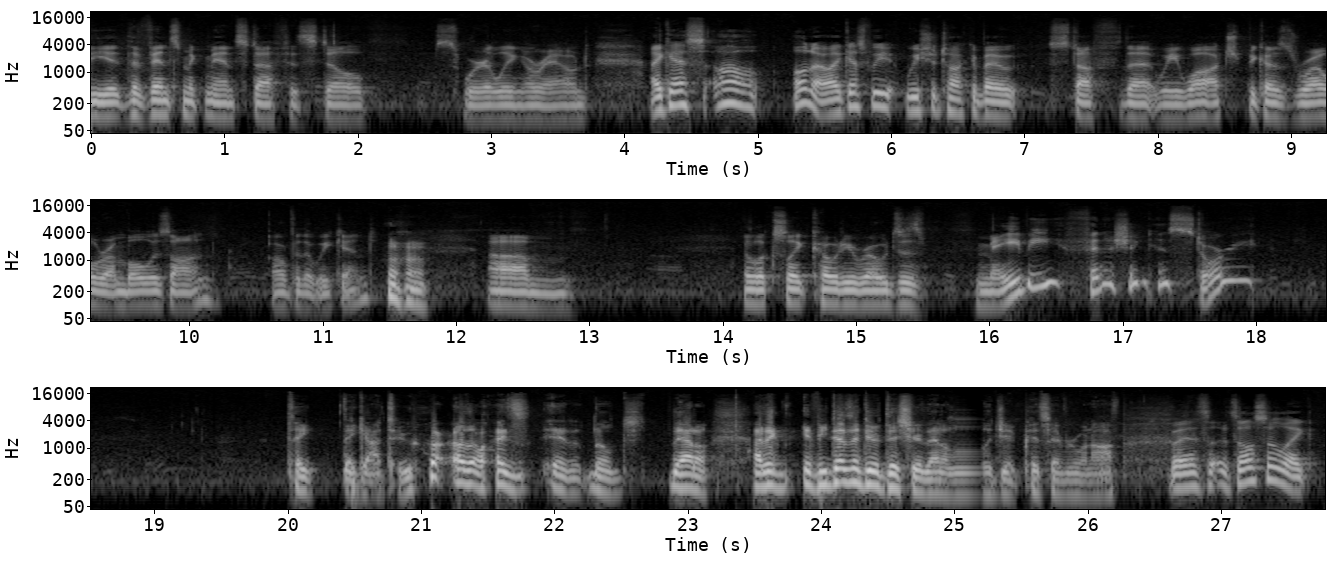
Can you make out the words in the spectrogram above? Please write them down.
the the Vince McMahon stuff is still swirling around. I guess. Oh, oh no. I guess we we should talk about stuff that we watched because Royal Rumble was on over the weekend. Um, it looks like Cody Rhodes is maybe finishing his story. they they got to. Otherwise, it, they'll just, that'll. I think if he doesn't do it this year, that'll legit piss everyone off. But it's it's also like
